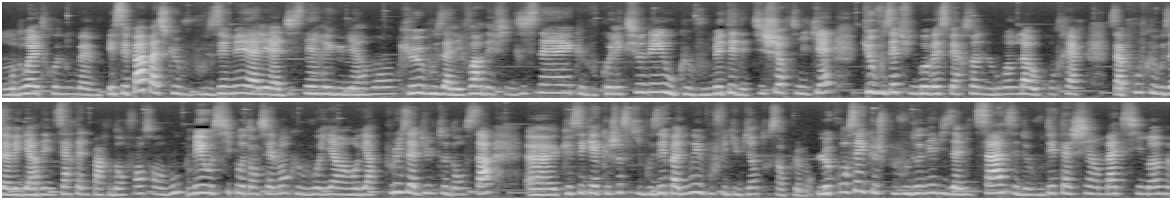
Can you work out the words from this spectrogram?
on doit être nous-mêmes. Et c'est pas parce que vous aimez aller à Disney régulièrement, que vous allez voir des films Disney, que vous collectionnez ou que vous mettez des t-shirts Mickey, que vous êtes une mauvaise personne, loin de là au contraire. Ça prouve que vous avez gardé une certaine part d'enfance en vous, mais aussi potentiellement que vous voyez un regard plus adulte dans ça, euh, que c'est quelque chose qui vous épanouit et vous fait du bien tout simplement. Le conseil que je peux vous donner vis-à-vis de ça, c'est de vous détacher un maximum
